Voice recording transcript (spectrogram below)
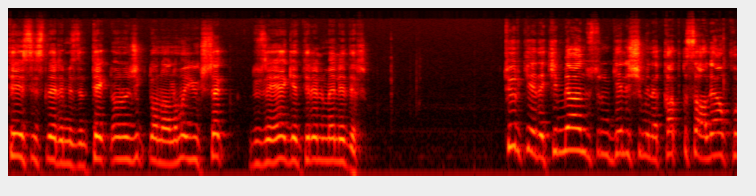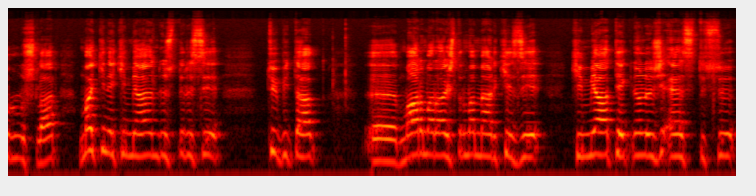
Tesislerimizin teknolojik donanımı yüksek düzeye getirilmelidir. Türkiye'de kimya endüstrisinin gelişimine katkı sağlayan kuruluşlar Makine Kimya Endüstrisi, TÜBİTAK, e, Marmara Araştırma Merkezi, Kimya Teknoloji Enstitüsü,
